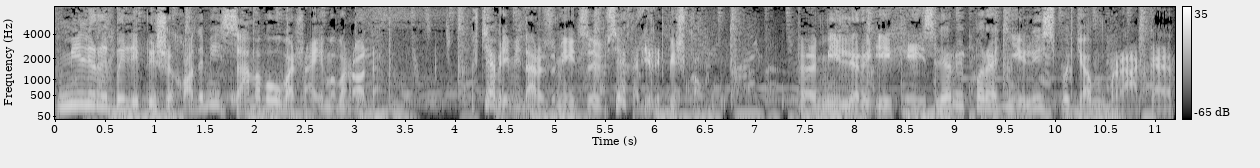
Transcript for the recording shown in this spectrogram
Миллеры были пешеходами самого уважаемого рода. В те времена, разумеется, все ходили пешком. Э, Миллеры и Хейслеры породнились путем брака.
